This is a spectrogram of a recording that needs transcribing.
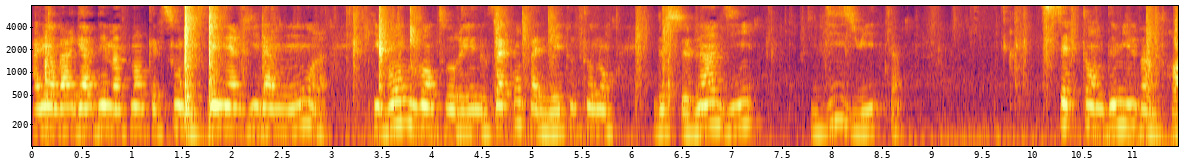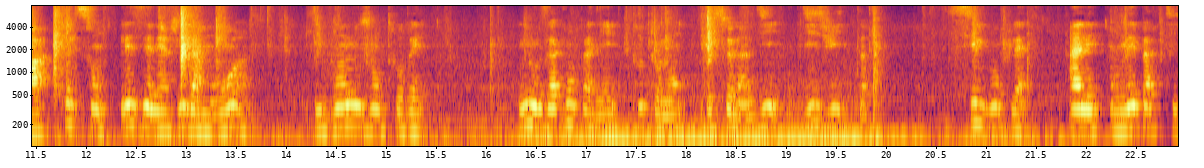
Allez, on va regarder maintenant quelles sont les énergies d'amour qui vont nous entourer, nous accompagner tout au long de ce lundi 18 septembre 2023, quelles sont les énergies d'amour qui vont nous entourer, nous accompagner tout au long de ce lundi 18. S'il vous plaît. Allez, on est parti.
